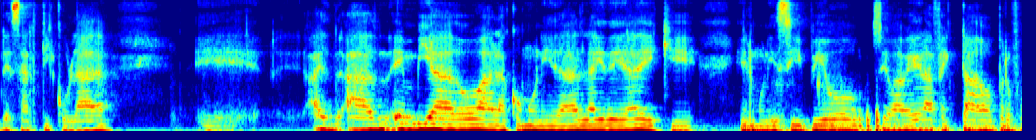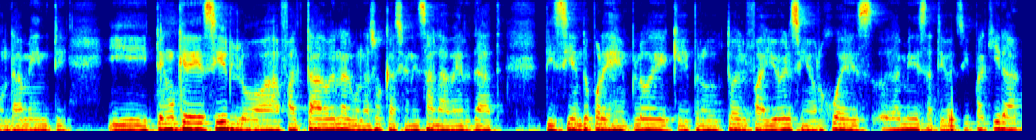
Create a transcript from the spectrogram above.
desarticulada, eh, ha enviado a la comunidad la idea de que el municipio se va a ver afectado profundamente. Y tengo que decirlo, ha faltado en algunas ocasiones a la verdad, diciendo por ejemplo de que producto del fallo del señor juez administrativo de Zipaquirá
